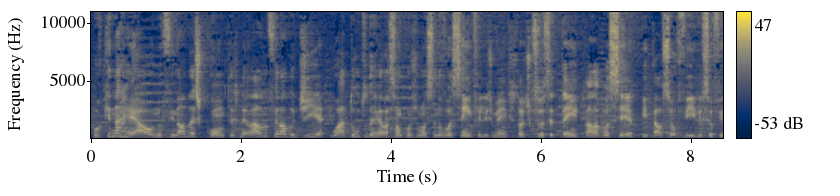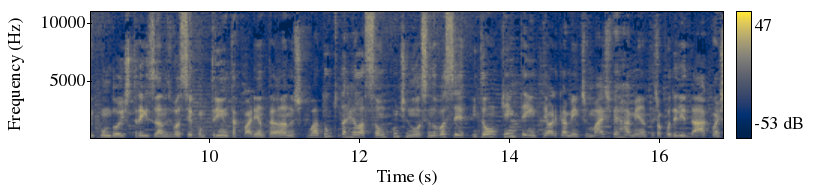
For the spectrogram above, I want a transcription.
porque na real, no final das contas, né, lá no final do dia, o adulto da relação continua sendo você, infelizmente. Então, tipo, se você tem, tá lá você e tá o seu filho, seu filho com 2, 3 anos e você com 30, 40 anos, o adulto da relação continua sendo você. Então, quem tem, teoricamente, mais ferramentas para poder lidar com as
